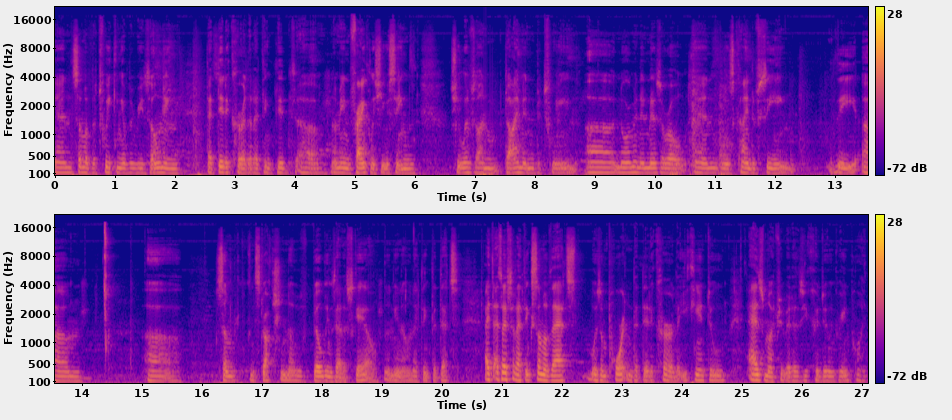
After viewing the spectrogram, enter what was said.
and some of the tweaking of the rezoning that did occur that I think did. Uh, I mean, frankly, she was seeing she lives on Diamond between uh, Norman and Meserole and was kind of seeing the um, uh, some construction of buildings at a scale, and you know, and I think that that's, as I said, I think some of that was important that did occur that you can't do as much of it as you could do in Greenpoint.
